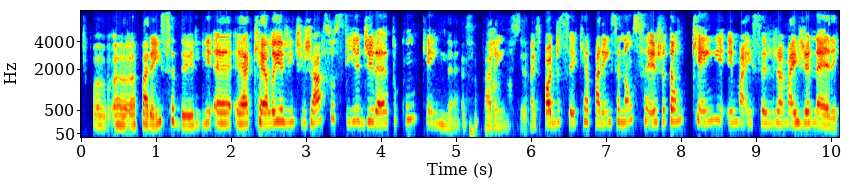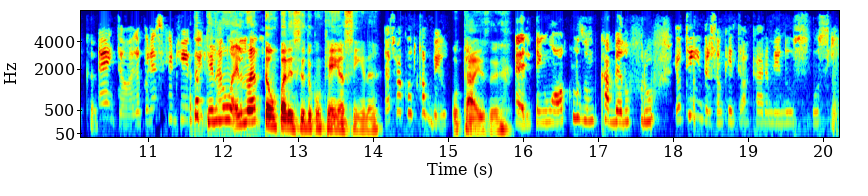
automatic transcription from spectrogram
tipo, a, aparência dele é, é aquela e a gente já associa direto com Ken, né? Essa aparência. Uhum. Mas pode ser que a aparência não seja tão Ken e mais, seja mais genérica. É, então, é por isso que eu digo. Até porque ele, ele não, ele não é tão parecido com Ken assim, né? É só a cor do cabelo. O Kaiser. É, ele tem um óculos, um cabelo fruf. Eu tenho a impressão que ele tem uma cara menos mocinha.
